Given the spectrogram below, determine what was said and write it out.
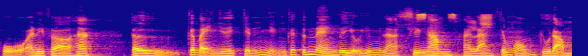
của Edifier ha. Từ các bạn tùy chỉnh những cái tính năng, ví dụ giống như là xuyên âm hay là chống ồn chủ động,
